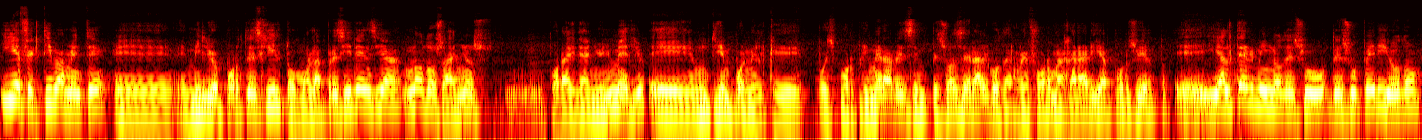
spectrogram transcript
Y efectivamente, Emilio Portes Gil tomó la presidencia, no dos años, por ahí de año y medio, eh, un tiempo en el que pues por primera vez empezó a hacer algo de reforma agraria, por cierto, eh, y al término de su, de su periodo,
